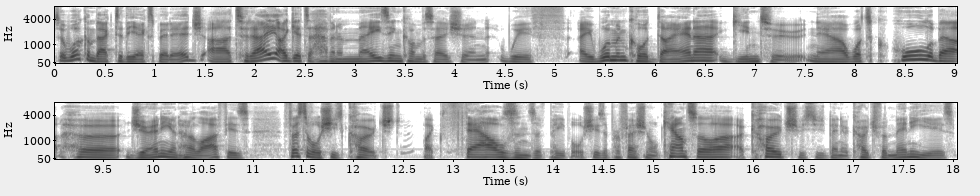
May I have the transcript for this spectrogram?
So, welcome back to the Expert Edge. Uh, today, I get to have an amazing conversation with a woman called Diana Guintu. Now, what's cool about her journey in her life is, first of all, she's coached like thousands of people. She's a professional counselor, a coach. She's been a coach for many years.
